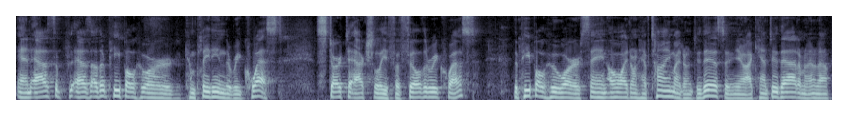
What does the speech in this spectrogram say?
And as, the, as other people who are completing the request start to actually fulfill the request, the people who are saying, "Oh, I don't have time, I don't do this, and you know, I can't do that," I'm not,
